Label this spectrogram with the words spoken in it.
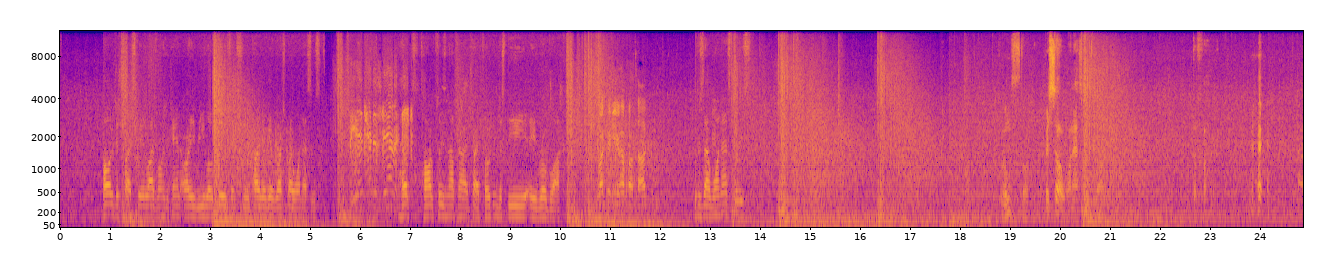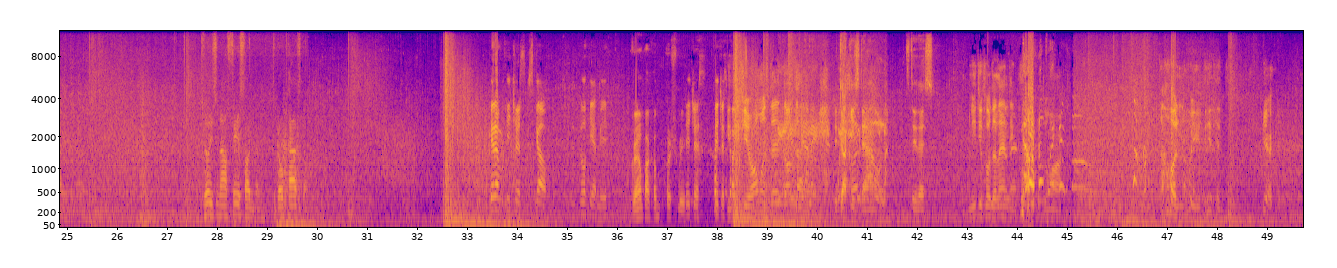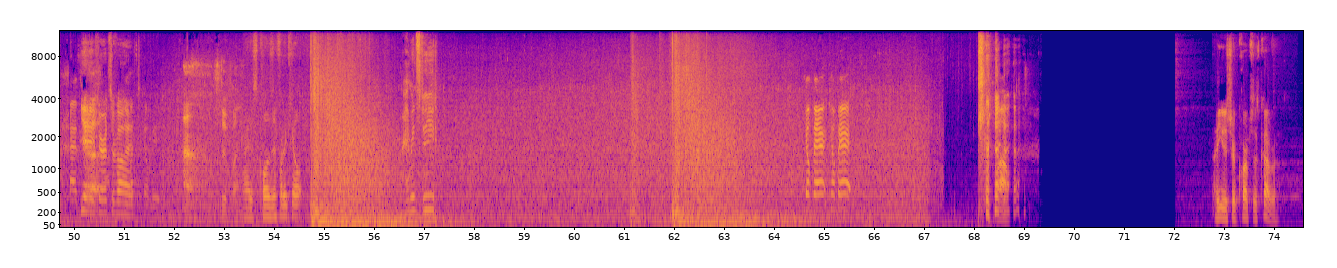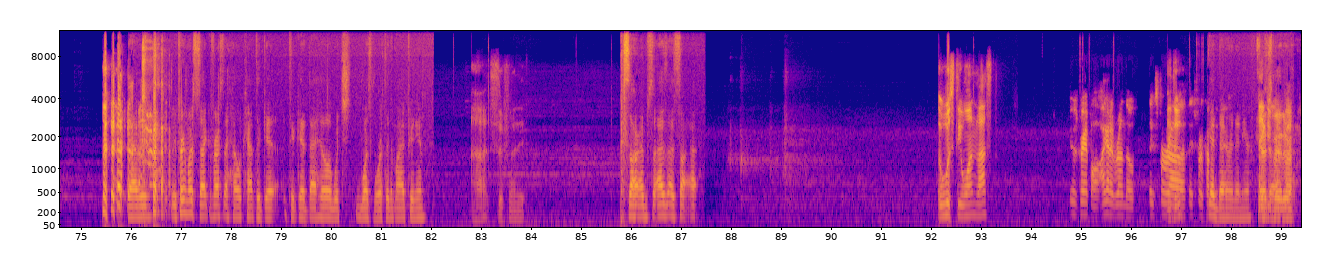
Tog, just try to stay alive as long as you can. Already reload too, since you're probably gonna get rushed by one S's. The engine is damaged. Help Tog, please not try try to poke him. Just be a roadblock. Rock, can you help out Tog? Focus that one S, please. I'm stuck. There's still one S with spot. What the fuck? Please do not face hug them to go past them. Get him, Peaches. Just go. He's looking at me. Grandpa, come push me. Peaches. Peaches, push. if you're almost dead, don't die. Damage. Your ducky's down. Let's do this. We need you for the landing No, no, tomorrow. Oh no, you didn't. Here. That's Yeah, good. sure, survived. wants to kill me. It's too funny. Alright, just close in for the kill. Ramming speed. Kill Barrett, kill Barrett. Wow. I used your corpse as cover. Yeah, we, we pretty much sacrificed the Hellcat to get to get that hill, which was worth it in my opinion. Ah, it's so funny. Sorry, I'm so, as as so, Who was the one last? It was Grandpa. I gotta run though. Thanks for uh, thanks for coming. get Dennerin in here. Thank you, Catch you. Grandpa.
